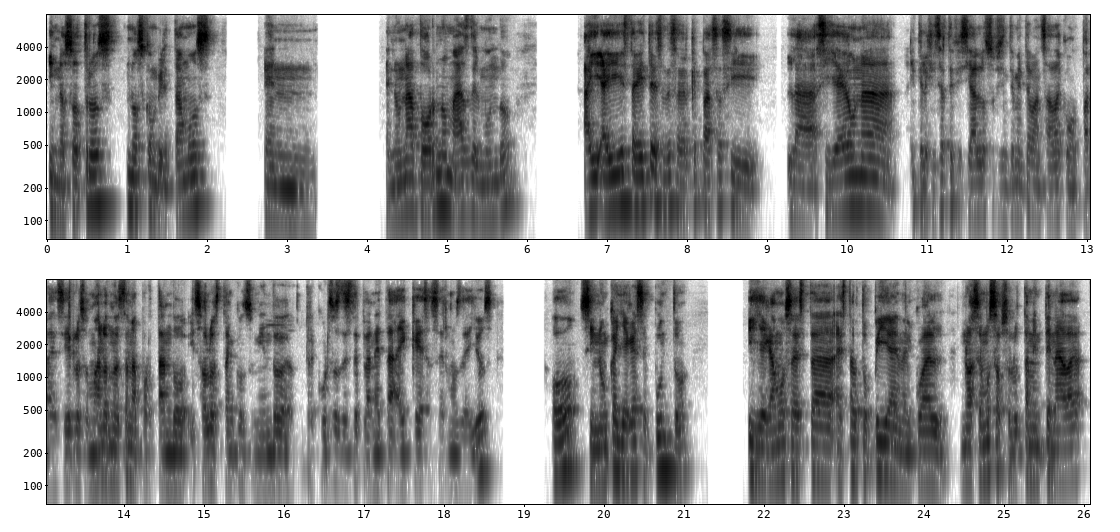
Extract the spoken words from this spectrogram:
y nosotros nos convirtamos en, en un adorno más del mundo, ahí, ahí estaría interesante saber qué pasa si, la, si llega una inteligencia artificial lo suficientemente avanzada como para decir los humanos no están aportando y solo están consumiendo recursos de este planeta, hay que deshacernos de ellos. O si nunca llega a ese punto y llegamos a esta, a esta utopía en el cual no hacemos absolutamente nada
